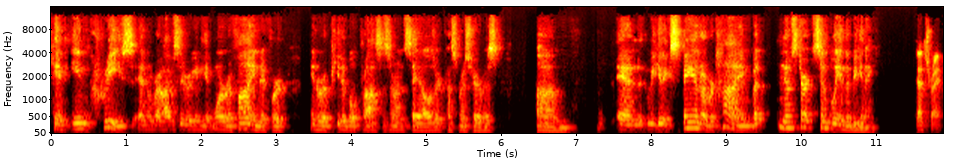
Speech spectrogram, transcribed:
can increase, and we're obviously we're going to get more refined if we're in a repeatable process around sales or customer service, um, and we can expand over time. But you know, start simply in the beginning. That's right.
